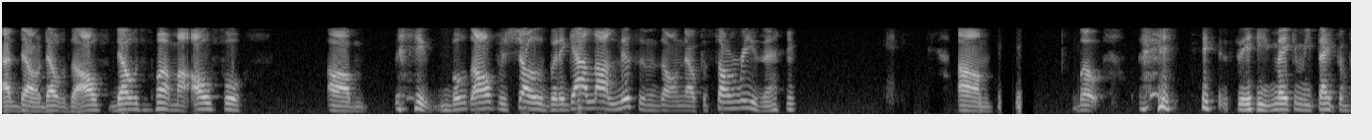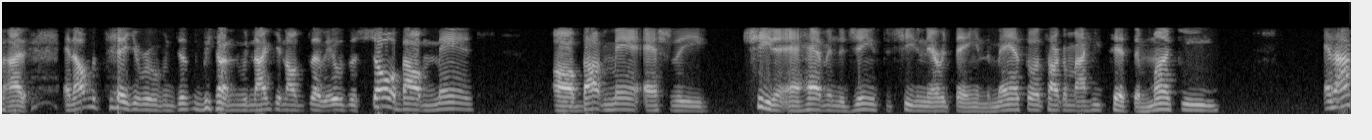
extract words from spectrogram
I don't. That was the off. That was one of my awful, um, both awful shows. But it got a lot of listeners on there for some reason. um, but See, making me think about it. And I'm gonna tell you, Rueben, just to be honest, we're not getting off the subject. It was a show about man, uh, about man actually cheating and having the genes to cheat and everything. And the man started talking about he tested monkeys. And I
